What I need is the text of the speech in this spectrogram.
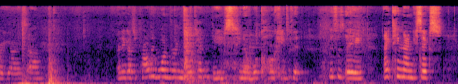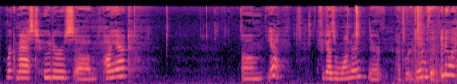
Sorry, guys. Um, I know you guys are probably wondering what type of base, you know, what car came with it. This is a 1996 Rick Mast Hooters um, Pontiac. Um, yeah. If you guys are wondering, there, that's what it came with it. Anyway,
